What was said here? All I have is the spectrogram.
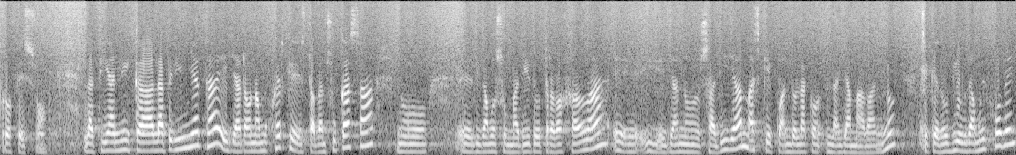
proceso. La tía Nica La Periñeta, ella era una mujer que estaba en su casa, no, eh, digamos su marido trabajaba eh, y ella no salía más que cuando la, llamaban, ¿no? Se quedó viuda muy joven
